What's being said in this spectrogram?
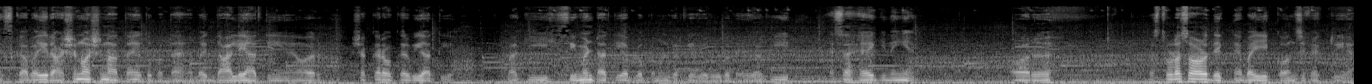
इसका भाई राशन वाशन आता है तो पता है। भाई दालें आती हैं और शक्कर वक्कर भी आती है। बाकी सीमेंट आती है, आप लोग कमेंट करके ज़रूर बताइएगा कि ऐसा है कि नहीं है। और बस थोड़ा सा और देखते हैं भाई ये कौन सी फैक्ट्री है।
